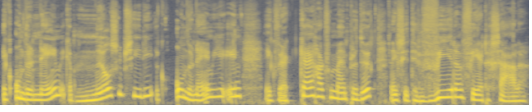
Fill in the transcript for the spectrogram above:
ik onderneem, ik heb nul subsidie. Ik onderneem hierin. Ik werk keihard voor mijn product. En ik zit in 44 zalen.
